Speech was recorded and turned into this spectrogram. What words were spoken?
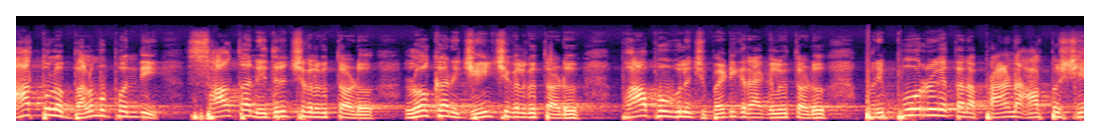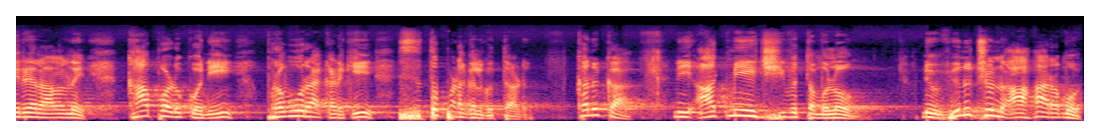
ఆత్మలో బలము పొంది సాతాన్ని ఎదిరించగలుగుతాడు లోకాన్ని జయించగలుగుతాడు పాపము నుంచి బయటికి రాగలుగుతాడు పరిపూర్ణంగా తన ప్రాణ ఆత్మ శరీరాలని కాపాడుకొని ప్రభు అక్కడికి సిద్ధపడగలుగుతాడు. కనుక నీ ఆత్మీయ జీవితంలో నువ్వు వినుచున్న ఆహారము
